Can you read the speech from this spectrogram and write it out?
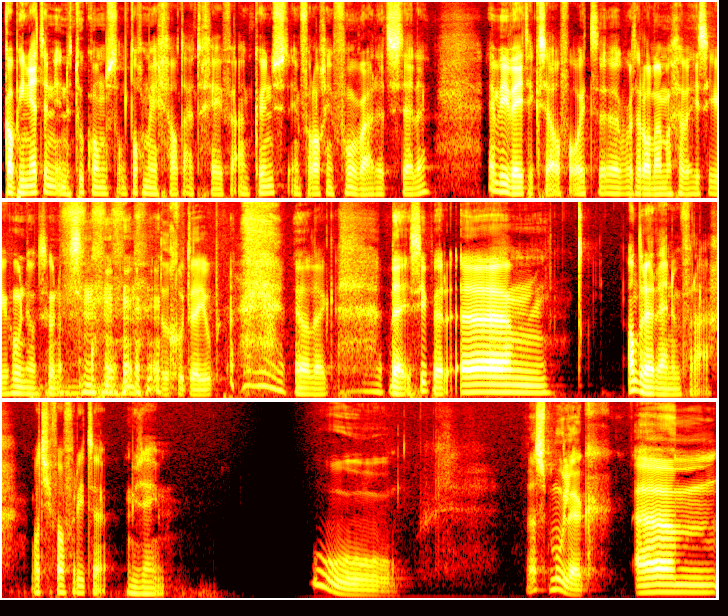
kabinetten in de toekomst om toch meer geld uit te geven aan kunst en vooral geen voorwaarden te stellen. En wie weet ik zelf, ooit eh, wordt er al naar me gewezen hier. Who knows, who knows. Heel goed, hè, Joep. Heel leuk. Nee, super. Ehm, andere random vraag. Wat is je favoriete museum? Oeh, dat is moeilijk. Ehm,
